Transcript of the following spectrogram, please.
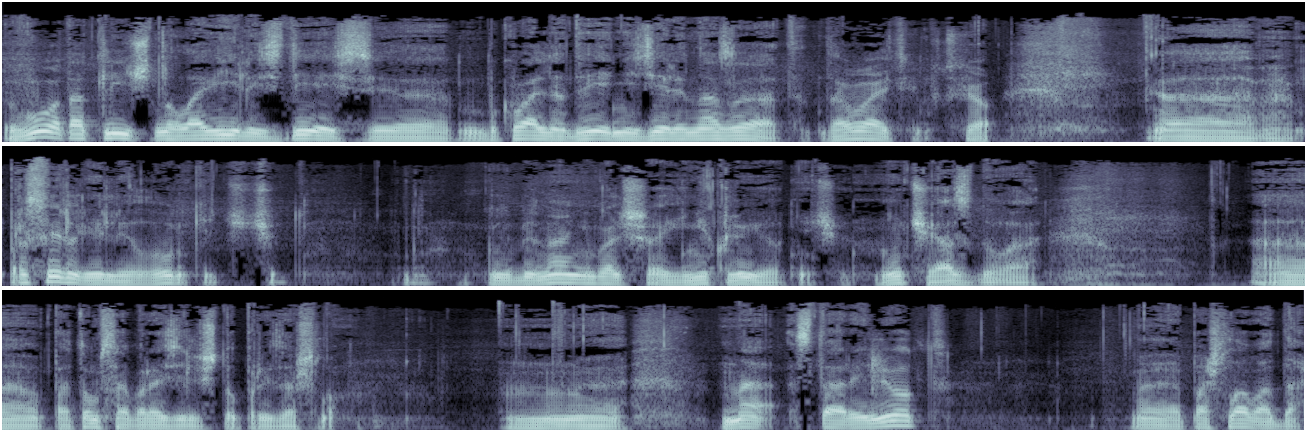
Вот, отлично, ловили здесь э, буквально две недели назад. Давайте, все. Просверлили лунки чуть-чуть. Глубина небольшая, и не клюет ничего. Ну, час-два. А потом сообразили, что произошло. На старый лед пошла вода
